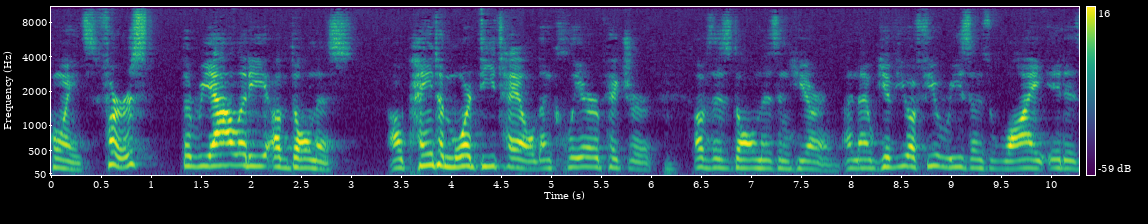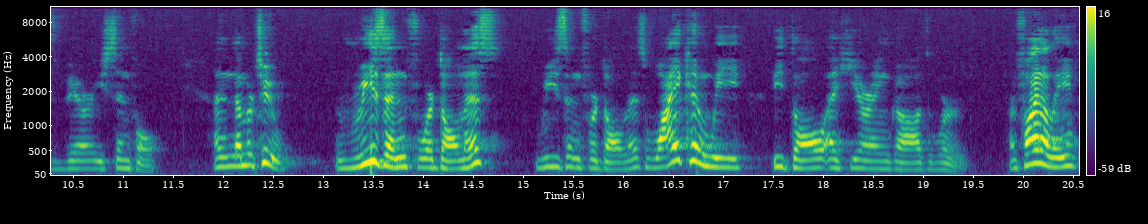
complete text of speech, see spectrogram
points. First, the reality of dullness. I'll paint a more detailed and clearer picture of this dullness in hearing. And I'll give you a few reasons why it is very sinful. And number two, reason for dullness. Reason for dullness. Why can we be dull at hearing God's word? And finally,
